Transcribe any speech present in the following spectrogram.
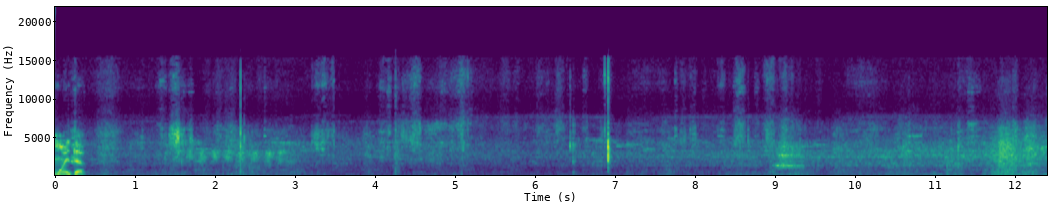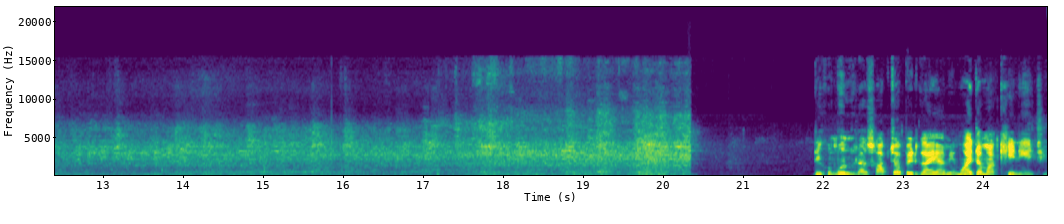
ময়দা। দেখুন বন্ধুরা, সব চপের গায়ে আমি ময়দা মাখিয়ে নিয়েছি।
